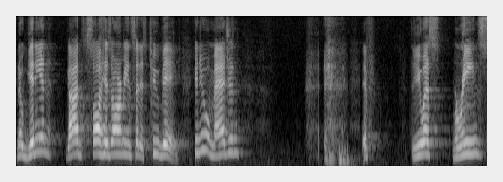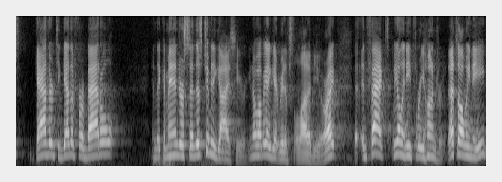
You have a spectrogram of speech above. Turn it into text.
You know, Gideon, God saw his army and said it's too big. Can you imagine if the U.S. Marines gathered together for a battle and the commander said, There's too many guys here. You know what? We got to get rid of a lot of you, all right? In fact, we only need 300. That's all we need.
